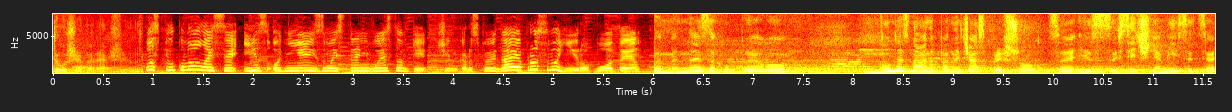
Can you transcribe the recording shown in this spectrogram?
дуже виражило. Поспілкувалася із однією з майстринь виставки. Жінка розповідає про свої роботи. Мене захопило, ну не знаю, напевне, час прийшов. Це із січня місяця,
